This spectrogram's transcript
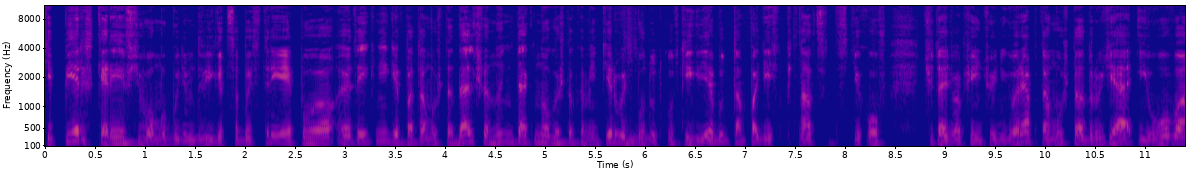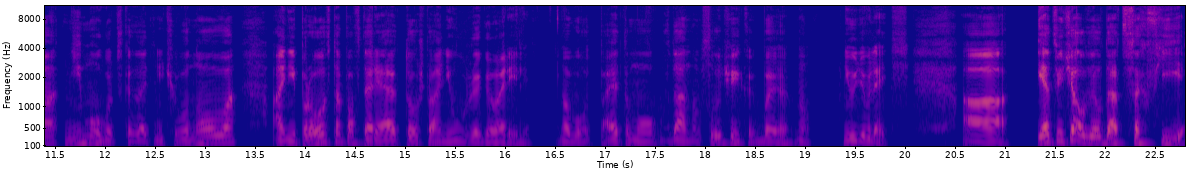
теперь, скорее всего, мы будем двигаться быстрее по этой книге, потому что дальше, ну, не так много что комментировать, будут куски, где я буду там по 10-15 стихов читать, вообще ничего не говоря, потому что друзья Иова не могут сказать ничего нового, они просто повторяют то, что они уже говорили. Вот, поэтому в данном случае, как бы, ну, не удивляйтесь. И отвечал Вилдат Савхи,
